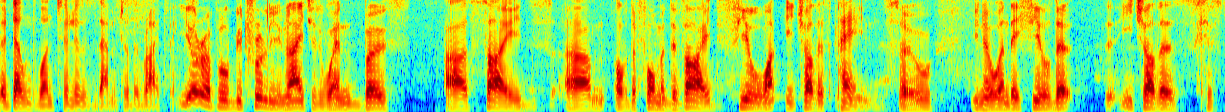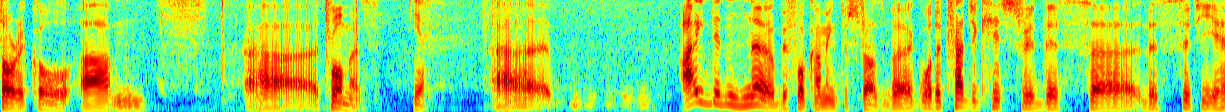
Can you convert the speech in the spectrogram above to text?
uh, don't want to lose them to the right wing. Europe will be truly united when both uh, sides um, of the former divide feel one, each other's pain. So, you know, when they feel that each other's historical um, uh, traumas. Yes. I didn't know before coming to Strasbourg what a tragic history this uh, this city uh,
